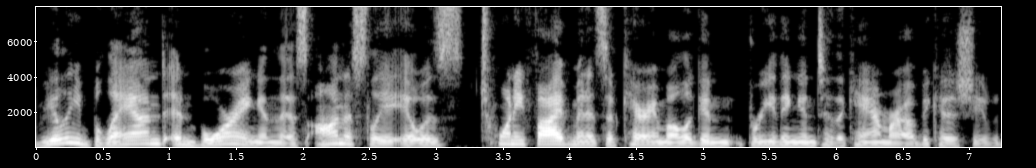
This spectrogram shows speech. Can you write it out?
really bland and boring in this. Honestly, it was 25 minutes of Carey Mulligan breathing into the camera because she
